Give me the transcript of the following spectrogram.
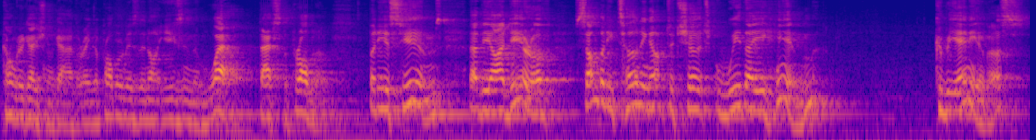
congregational gathering. The problem is they're not using them well. That's the problem. But he assumes that the idea of somebody turning up to church with a hymn could be any of us.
